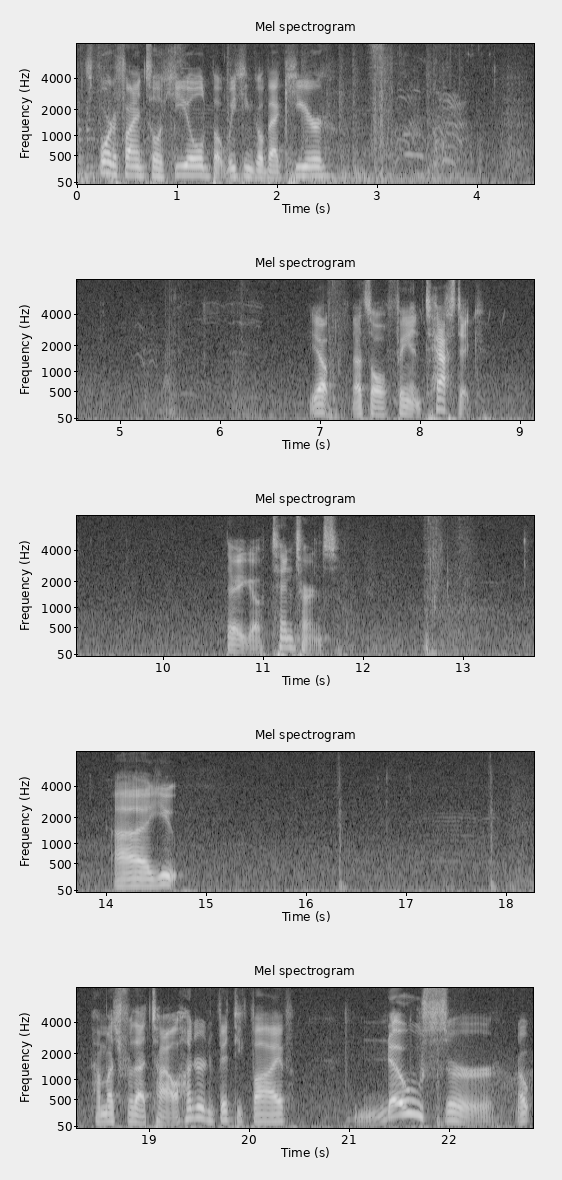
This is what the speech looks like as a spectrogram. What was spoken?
Let's fortify until healed, but we can go back here. Yep, that's all fantastic. There you go, 10 turns. Uh, you. How much for that tile? 155. No, sir. Nope,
